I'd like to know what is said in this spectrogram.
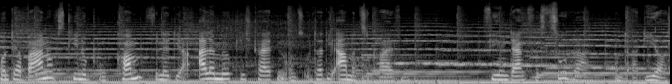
Unter bahnhofskino.com findet ihr alle Möglichkeiten, uns unter die Arme zu greifen. Vielen Dank fürs Zuhören und adios.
